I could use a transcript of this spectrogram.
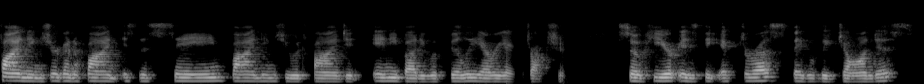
findings you're going to find is the same findings you would find in anybody with biliary obstruction. So here is the icterus. They will be jaundice.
